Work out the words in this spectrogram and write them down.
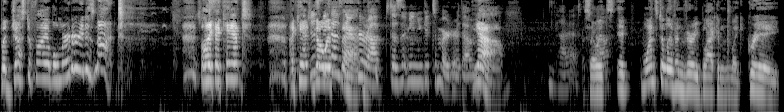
but justifiable murder it is not. like I can't, I can't just go because with that. because they're corrupt doesn't mean you get to murder them. Yeah, So it's it wants to live in very black and like gray,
